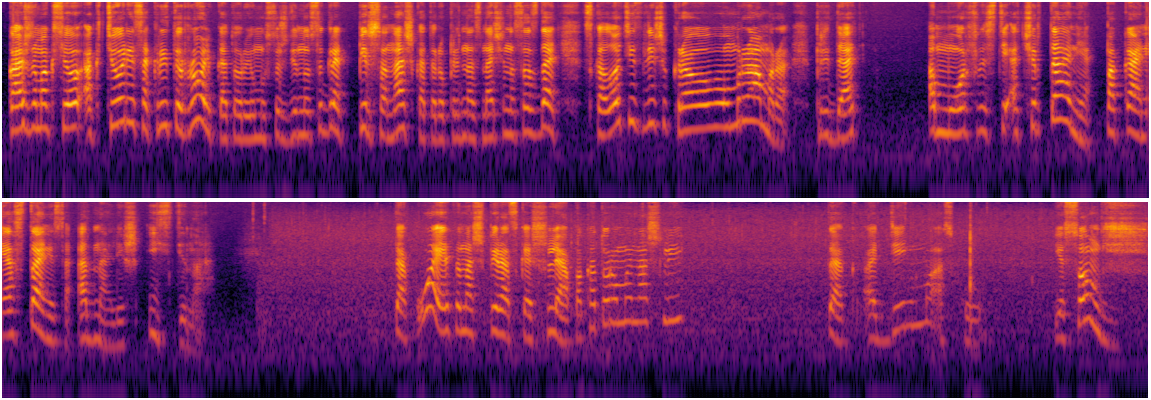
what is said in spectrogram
В каждом актере сокрыта роль, которую ему суждено сыграть. Персонаж, который предназначено создать. Сколоть излишек кровавого мрамора. Придать аморфности очертания, пока не останется одна лишь истина. Так, ой, это наша пиратская шляпа, которую мы нашли. Так, одень маску. Есонж.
